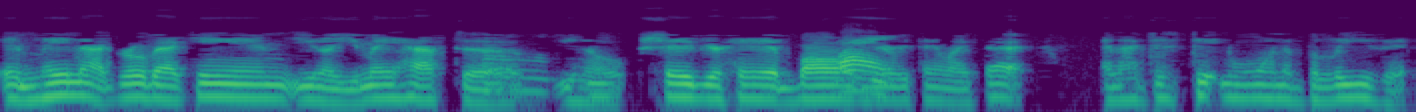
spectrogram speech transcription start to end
it may not grow back in. You know, you may have to, oh. you know, shave your head bald right. and everything like that. And I just didn't want to believe it.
